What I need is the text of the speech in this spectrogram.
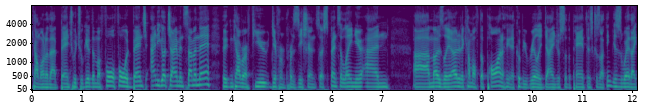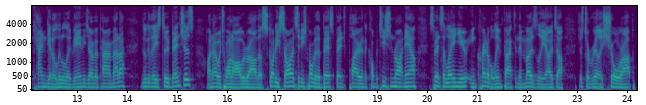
come onto that bench, which will give them a four forward bench. And you got Jaeman Salmon there who can cover a few different positions. So Spencer Leniu and uh, Moses Leota to come off the pine. I think that could be really dangerous for the Panthers because I think this is where they can get a little advantage over Parramatta. You look at these two benches. I know which one I would rather. Scotty Sorensen, he's probably the best bench player in the competition right now. Spencer Leniu, incredible impact. And then Moses Leota just to really shore up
